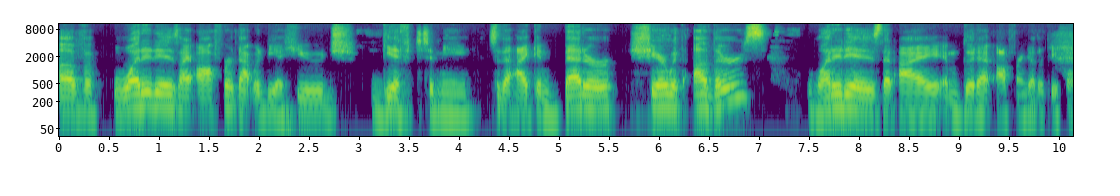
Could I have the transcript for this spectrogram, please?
of what it is I offer, that would be a huge gift to me so that I can better share with others what it is that I am good at offering to other people.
